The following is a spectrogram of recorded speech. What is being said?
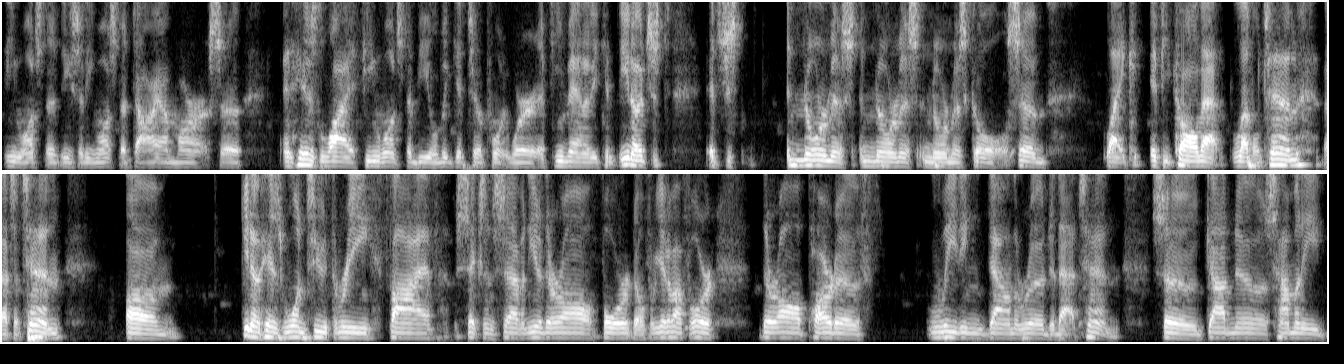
he wants to he said he wants to die on mars. So in his life he wants to be able to get to a point where if humanity can you know it's just it's just enormous enormous enormous goal. So like if you call that level 10 that's a 10 um you know his one two three five six and seven you know they're all four don't forget about four. They're all part of leading down the road to that 10 so God knows how many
